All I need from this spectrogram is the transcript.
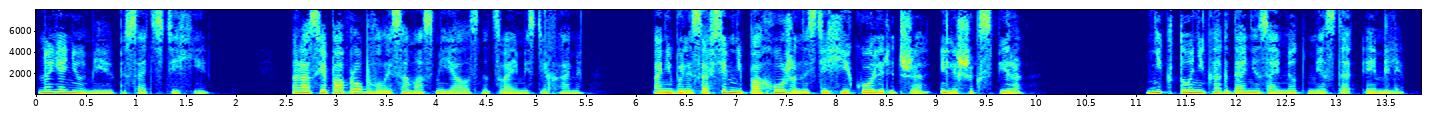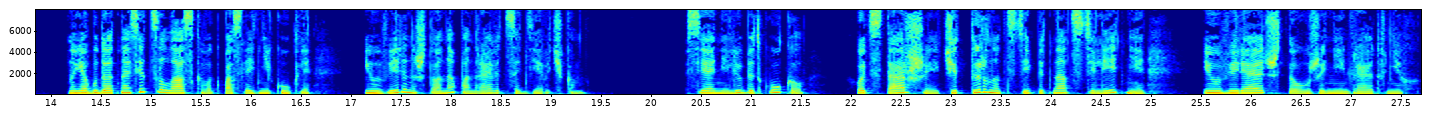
Но я не умею писать стихи. Раз я попробовала и сама смеялась над своими стихами. Они были совсем не похожи на стихи Колериджа или Шекспира. Никто никогда не займет место Эмили но я буду относиться ласково к последней кукле и уверена, что она понравится девочкам. Все они любят кукол, хоть старшие, 14- и 15-летние, и уверяют, что уже не играют в них.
